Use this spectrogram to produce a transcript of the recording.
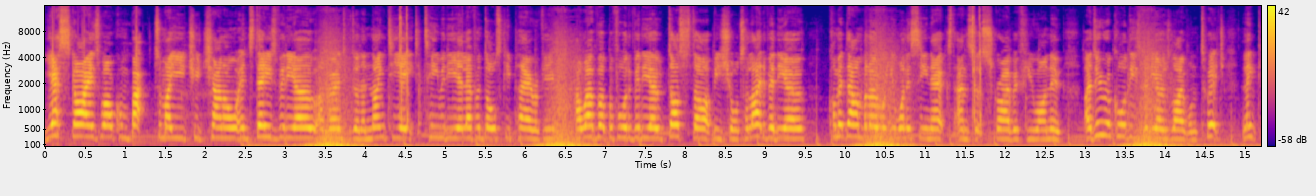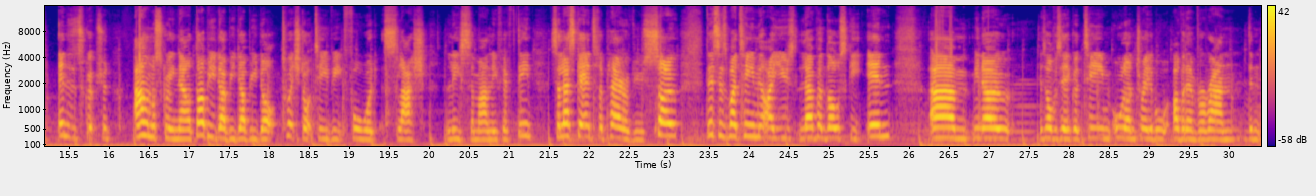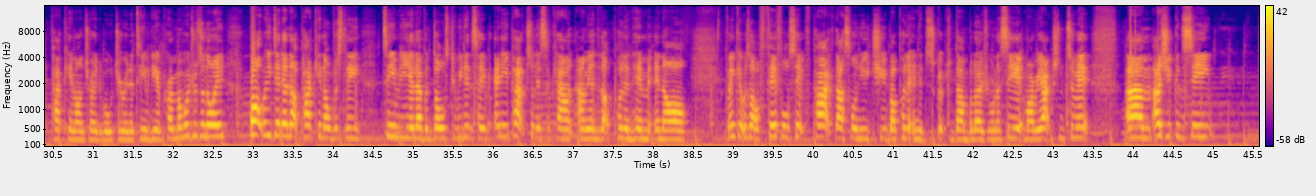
Yes guys, welcome back to my YouTube channel. In today's video, I'm going to be doing a 98 Team of the Year Lewandowski player review. However, before the video does start, be sure to like the video, comment down below what you want to see next, and subscribe if you are new. I do record these videos live on Twitch, link in the description and on the screen now, www.twitch.tv forward slash Lisa Manley 15. So let's get into the player review. So, this is my team that I used Lewandowski in. Um, you know, it's obviously a good team, all untradeable, other than Varane. Didn't pack him untradeable during the Team of the Year promo, which was annoying. But we did end up packing, obviously, Team of the Year Lewandowski. We didn't save any packs on this account, and we ended up pulling him in our, I think it was our fifth or sixth pack. That's on YouTube. I'll put it in the description down below if you want to see it, my reaction to it. Um, as you can see,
